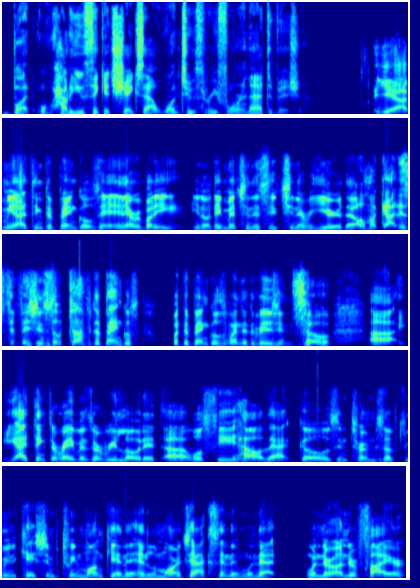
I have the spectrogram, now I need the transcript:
But how do you think it shakes out one, two, three, four in that division? Yeah, I mean, I think the Bengals and everybody, you know, they mention this each and every year that, oh my God, this division is so tough the Bengals, but the Bengals win the division. So, uh, yeah, I think the Ravens are reloaded. Uh, we'll see how that goes in terms of communication between Monken and Lamar Jackson, and when that when they're under fire.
